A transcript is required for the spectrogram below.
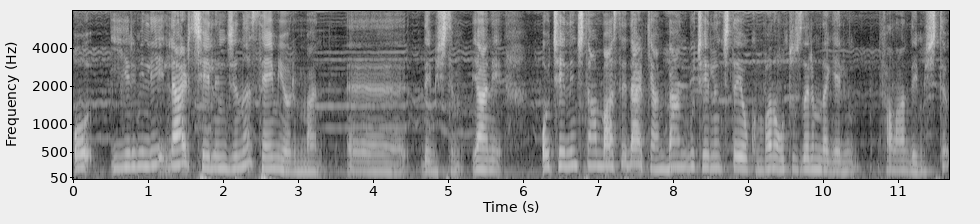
o 20'liler challenge'ını sevmiyorum ben e, demiştim. Yani o challenge'dan bahsederken ben bu challenge'da yokum bana 30'larımla gelin falan demiştim.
